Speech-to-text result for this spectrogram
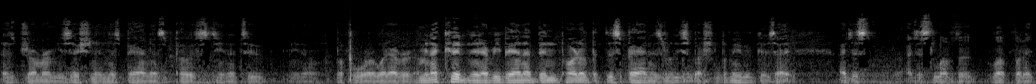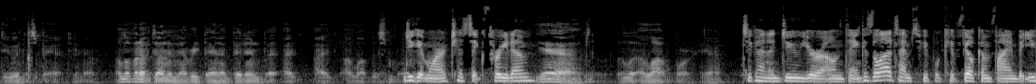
as a drummer musician in this band as opposed you know to you know before or whatever. I mean, I could in every band I've been part of, but this band is really special to me because I I just I just love the love what I do in this band. You know, I love what I've done in every band I've been in, but I I, I love this more. Do you get more artistic freedom yeah, a, a lot more. Yeah. to kind of do your own thing? Because a lot of times people can feel confined, but you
